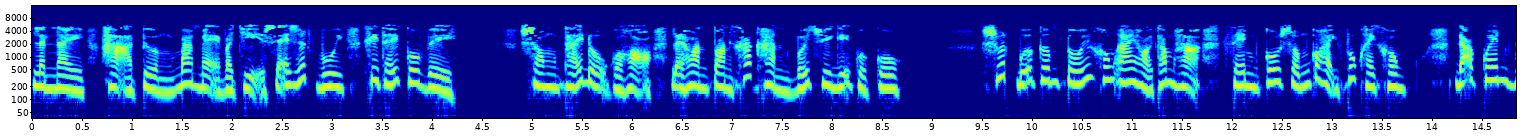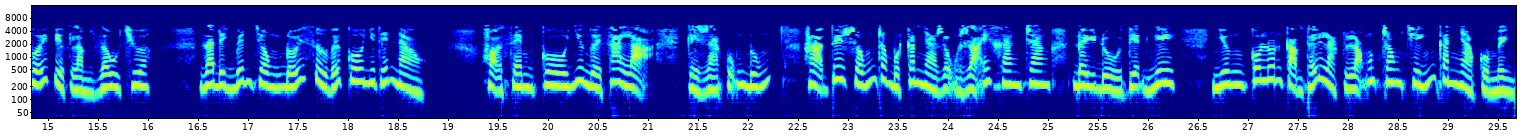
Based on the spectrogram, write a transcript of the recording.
Lần này Hạ tưởng ba mẹ và chị sẽ rất vui khi thấy cô về. Song thái độ của họ lại hoàn toàn khác hẳn với suy nghĩ của cô. Suốt bữa cơm tối không ai hỏi thăm Hạ xem cô sống có hạnh phúc hay không, đã quen với việc làm dâu chưa, gia đình bên chồng đối xử với cô như thế nào. Họ xem cô như người xa lạ, kể ra cũng đúng, Hạ tuy sống trong một căn nhà rộng rãi khang trang, đầy đủ tiện nghi, nhưng cô luôn cảm thấy lạc lõng trong chính căn nhà của mình.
